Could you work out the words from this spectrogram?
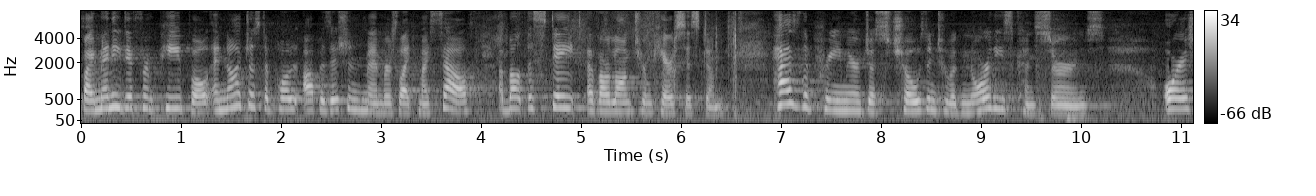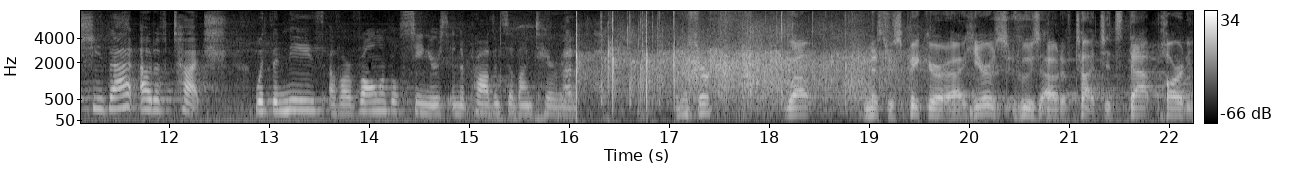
by many different people, and not just oppo opposition members like myself, about the state of our long-term care system. Has the Premier just chosen to ignore these concerns, or is she that out of touch with the needs of our vulnerable seniors in the province of Ontario? Minister. Well, Mr. Speaker, uh, here's who's out of touch. It's that party.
